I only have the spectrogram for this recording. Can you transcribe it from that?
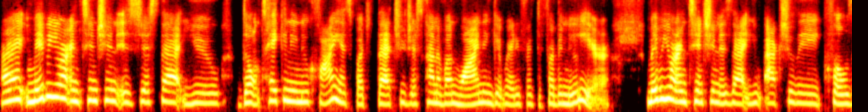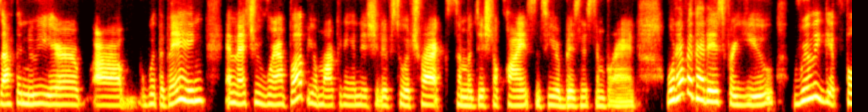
right? Maybe your intention is just that you don't take any new clients, but that you just kind of unwind and get ready for, for the new year. Maybe your intention is that you actually close out the new year um, with a bang and that you ramp up your marketing initiatives to attract some additional clients into your business and brand. Whatever that is for you, really get focused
